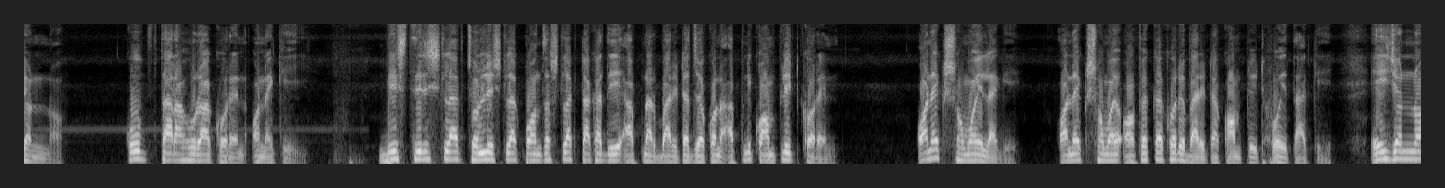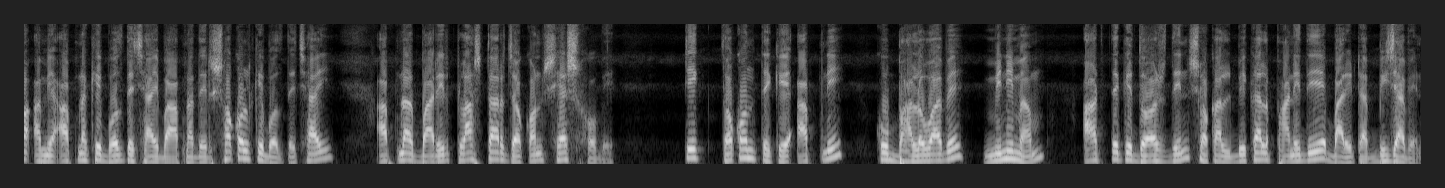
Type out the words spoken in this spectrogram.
জন্য। খুব তাড়াহুড়া করেন অনেকেই। বিশ, তিরিশ লাখ, চল্লিশ লাখ, পঞ্চাশ লাখ টাকা দিয়ে আপনার বাড়িটা যখন আপনি কমপ্লিট করেন, অনেক সময় লাগে। অনেক সময় অপেক্ষা করে বাড়িটা কমপ্লিট হয়ে থাকে। এই জন্য আমি আপনাকে বলতে চাই বা আপনাদের সকলকে বলতে চাই, আপনার বাড়ির প্লাস্টার যখন শেষ হবে, ঠিক তখন থেকে আপনি খুব ভালোভাবে মিনিমাম আট থেকে দশ দিন সকাল বিকাল পানি দিয়ে বাড়িটা ভিজাবেন।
